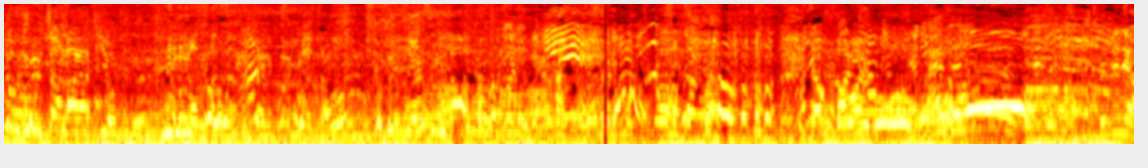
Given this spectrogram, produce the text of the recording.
여기를 잘라야지 여기를 어디를 자를 거야 이거 잘라 예술이다 양말이 이거 세진이 아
